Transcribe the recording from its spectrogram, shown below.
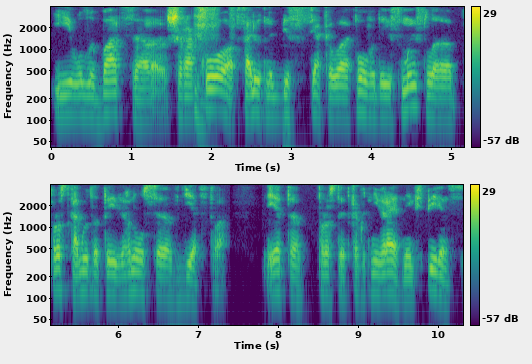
и улыбаться широко, абсолютно без всякого повода и смысла, просто как будто ты вернулся в детство. И это просто это какой-то невероятный experience.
